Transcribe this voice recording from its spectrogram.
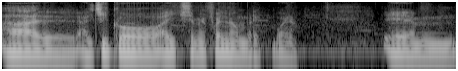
al, al chico, ay, se me fue el nombre, bueno, Em,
